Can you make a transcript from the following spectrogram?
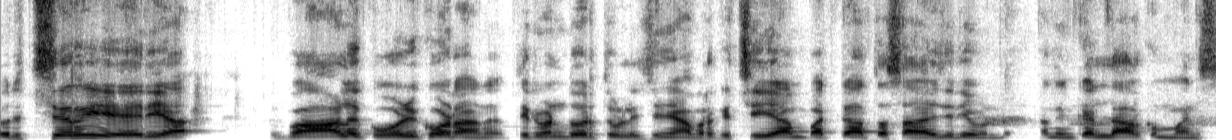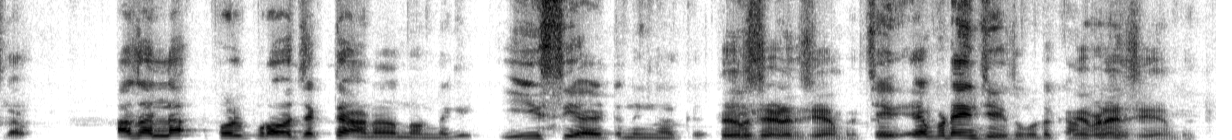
ഒരു ചെറിയ ഏരിയ ഇപ്പൊ ആൾ കോഴിക്കോടാണ്. തിരുവനന്തപുരത്ത് വിളിച്ച് കഴിഞ്ഞാൽ അവർക്ക് ചെയ്യാൻ പറ്റാത്ത സാഹചര്യമുണ്ട്. അത് നിങ്ങൾക്ക് എല്ലാവർക്കും മനസ്സിലാവും. അതല്ല ഫുൾ പ്രോജക്റ്റ് ആണ് എന്നുണ്ടെങ്കിൽ ഈസി ആയിട്ട് നിങ്ങൾക്ക് തീർച്ചയായിട്ടും ചെയ്യാൻ പറ്റും. എവിടെയും ചെയ്തു കൊടുക്കാം. എവിടെയും ചെയ്യാൻ പറ്റും.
